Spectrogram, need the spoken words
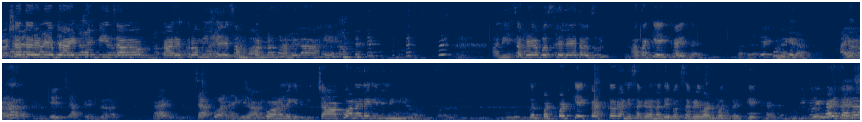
अशा तऱ्हेने ब्राईट टू बीचा कार्यक्रम इथे संपन्न झालेला आहे. आणि सगळ्या बसलेल्या आहेत अजून. आता केक खायचा आहे केक कुठे गेला? काय? चाकू आणायला गेलेली चाकू आणायला गेलेली नीरव चल पटपट केक कट कर आणि सगळ्यांना दे बघ सगळे वाट बघतायत केक खायला. केक खायचा आहे ना.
